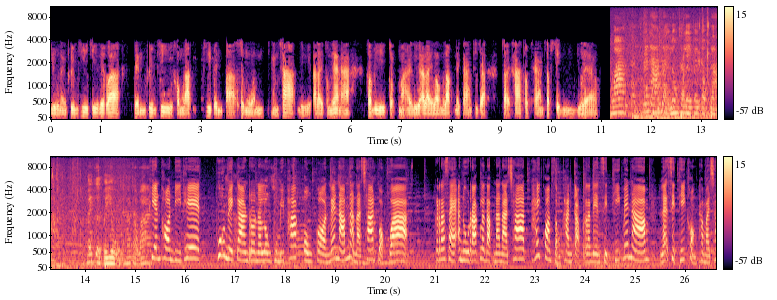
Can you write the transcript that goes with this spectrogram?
อยู่ในพื้นที่ที่เรียกว่าเป็นพื้นที่ของรัฐที่เป็นป่าสงวนแห่งชาติหรืออะไรตรงเนี้ยนะฮะก็มีกฎหมายหรืออะไรรองรับในการที่จะจ่ายค่าทดแทนทรัพย์สินอยู่แล้ว ว่าแม่น้ำไหลลงทะเลไปเปล่าๆไม่เกิดประโยชน์นะคะแต่ว่าเพียรพรดีเทศ ผู้อำนวยการรณรงค์ภูมิภาคองค์กรแม่น้ำนานาชาติบอกว่า กระแสอนุรักษ์ระดับนานาชาติ ให้ความสำคัญกับประเด็นสิทธิแม่น้ำและสิทธิของธรรมช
